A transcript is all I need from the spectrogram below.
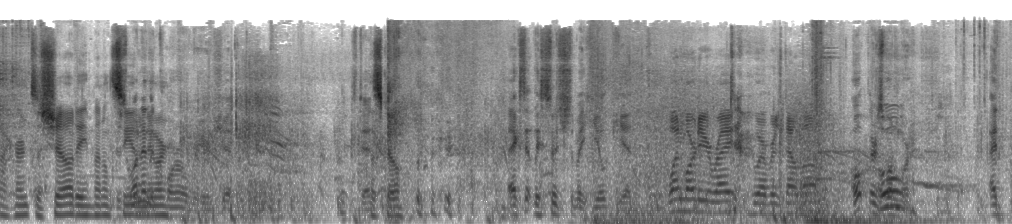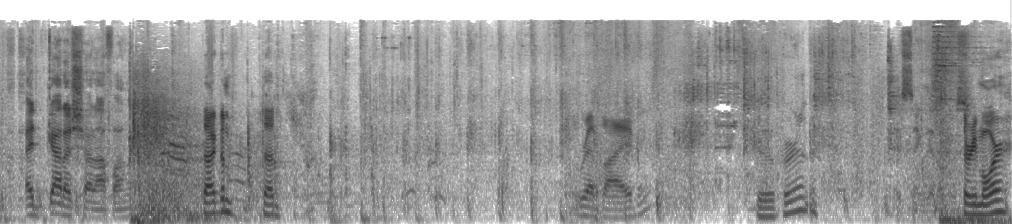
I heard it's a shoddy, but I don't There's see it one in the corner over here. Shit. Let's go. I accidentally switched to my heal kit. One more to your right, whoever's down low. Oh, there's one oh. more. I I got a shot off on him. Tagged him. Dead. Reviving. Go for it. This thing that almost 30 more.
